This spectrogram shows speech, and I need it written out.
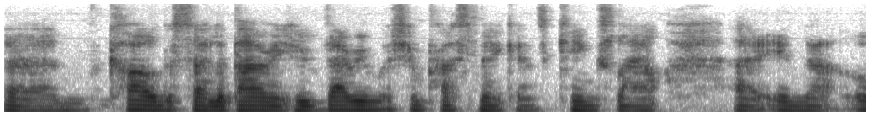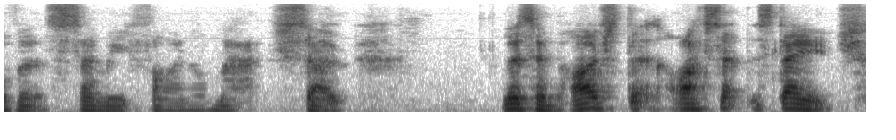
um, Kyle de Barry, who very much impressed me against Kingslayer uh, in that other semi-final match. So, listen, I've st- I've set the stage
